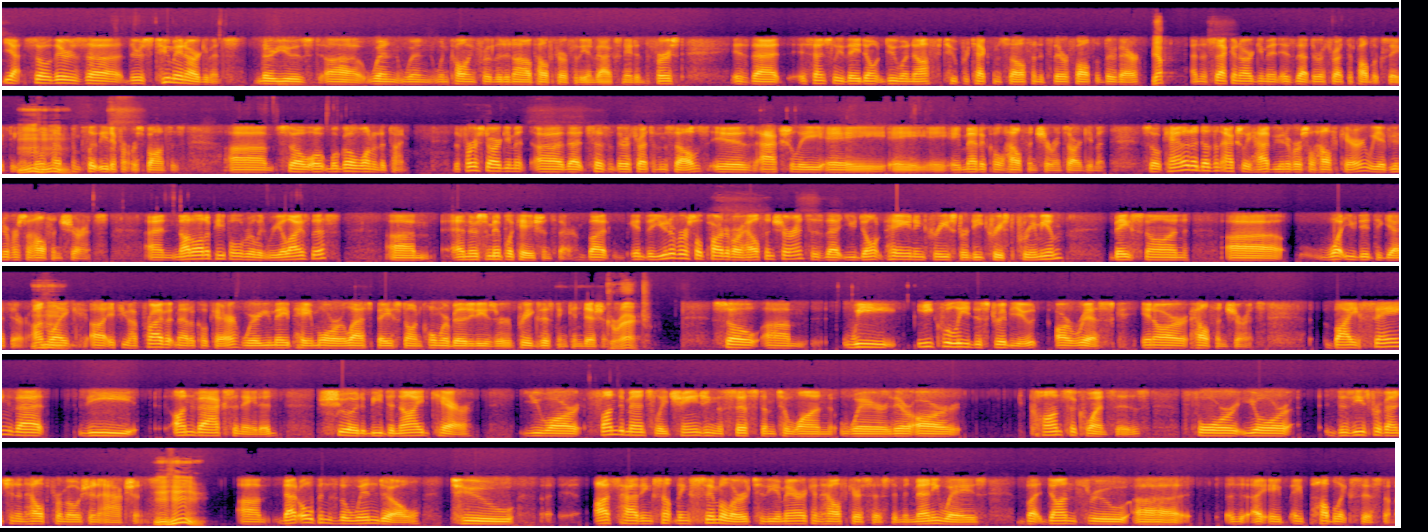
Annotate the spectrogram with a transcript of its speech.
Yeah, so there's uh, there's two main arguments that are used uh, when when when calling for the denial of health care for the unvaccinated. The first is that essentially they don't do enough to protect themselves, and it's their fault that they're there. Yep. And the second argument is that they're a threat to public safety. Mm-hmm. Both have completely different responses. Um, so we'll, we'll go one at a time. The first argument uh, that says that they're a threat to themselves is actually a, a, a, medical health insurance argument. So Canada doesn't actually have universal health care. We have universal health insurance. And not a lot of people really realize this. Um, and there's some implications there. But in the universal part of our health insurance is that you don't pay an increased or decreased premium based on uh, what you did to get there. Mm-hmm. Unlike uh, if you have private medical care, where you may pay more or less based on comorbidities or pre-existing conditions. Correct. So um, we equally distribute our risk in our health insurance by saying that the unvaccinated should be denied care. You are fundamentally changing the system to one where there are consequences for your disease prevention and health promotion actions. Mm-hmm. Um, that opens the window to us having something similar to the American healthcare system in many ways, but done through uh, a, a, public system.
